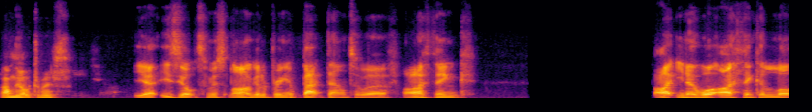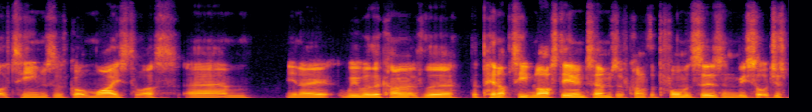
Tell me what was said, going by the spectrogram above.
I'm the optimist. Yeah, he's the optimist, and I'm gonna bring it back down to earth. I think. I, you know what? I think a lot of teams have gotten wise to us. Um, you know, we were the kind of the the pin-up team last year in terms of kind of the performances, and we sort of just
